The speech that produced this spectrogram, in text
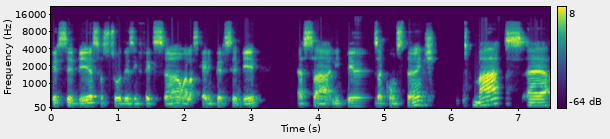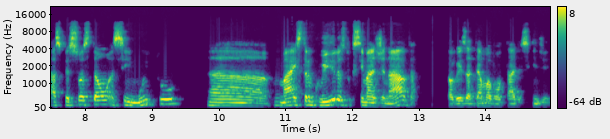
perceber essa sua desinfecção, elas querem perceber essa limpeza constante, mas é, as pessoas estão assim muito uh, mais tranquilas do que se imaginava, talvez até uma vontade assim de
